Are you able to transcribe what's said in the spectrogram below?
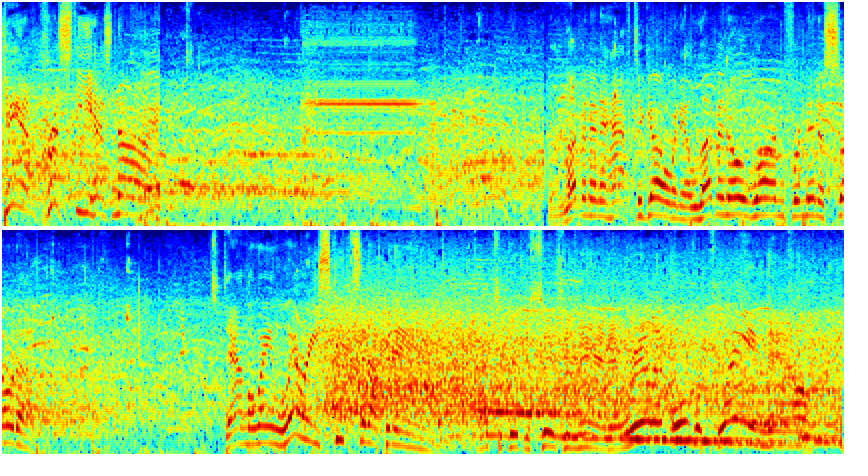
Cam Christie has nine. 11 and a half to go, an 11-0 run for Minnesota. Down the lane, Larry scoops it up and in. That's a good decision there. They're really overplaying now.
